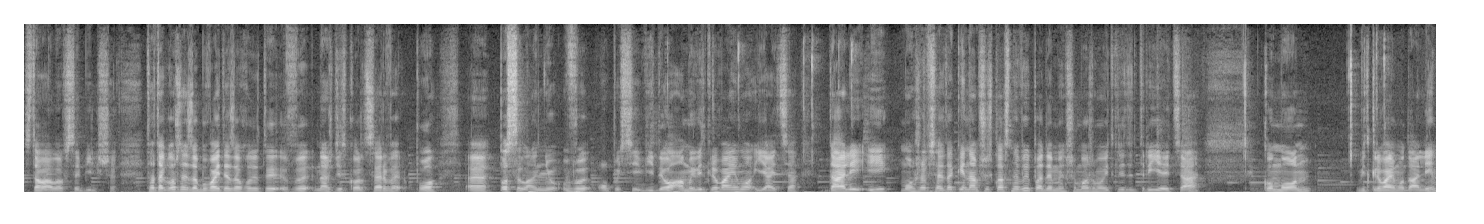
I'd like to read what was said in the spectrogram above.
ставало все більше. Та також не забувайте заходити в наш Discord сервер по е, посиланню в описі відео. А ми відкриваємо яйця далі. І може все-таки нам щось класне випаде. Ми ще можемо відкрити три яйця. Комон. Відкриваємо далі.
